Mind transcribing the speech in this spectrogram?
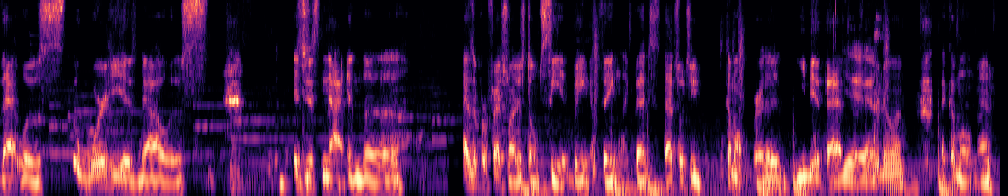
that was where he is now is it's just not in the as a professional, I just don't see it being a thing. Like that's that's what you come on, brother. You did that. Yeah, we're doing. Like, come on, man.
